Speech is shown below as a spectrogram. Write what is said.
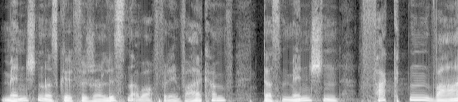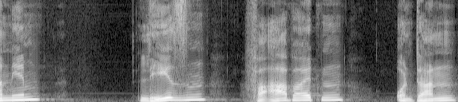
Menschen, und das gilt für Journalisten, aber auch für den Wahlkampf, dass Menschen Fakten wahrnehmen, lesen, verarbeiten und dann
